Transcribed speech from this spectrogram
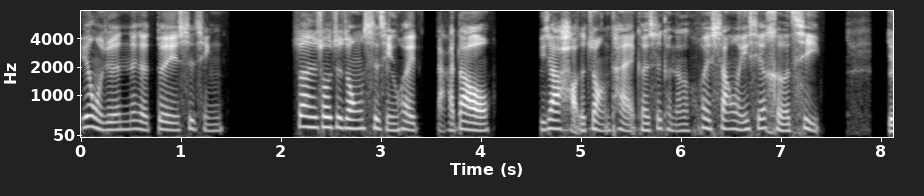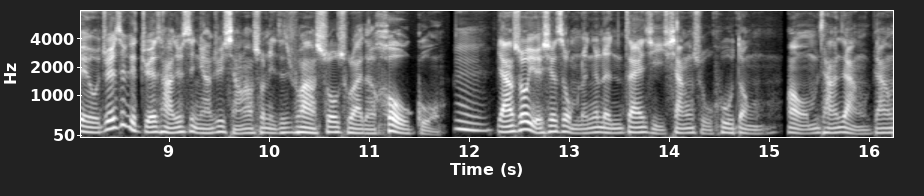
因为我觉得那个对事情，虽然说最终事情会达到比较好的状态，可是可能会伤了一些和气。对，我觉得这个觉察就是你要去想到说你这句话说出来的后果。嗯，比方说有些时候我们能跟人在一起相处互动哦，我们常常讲，比方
